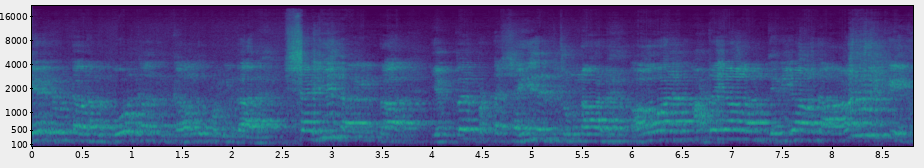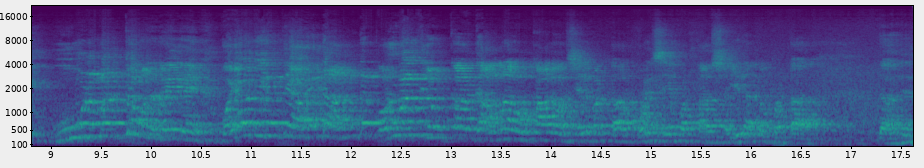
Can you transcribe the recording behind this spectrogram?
கேட்டுவிட்டு அவர் அந்த போர்க்களத்தில் கலந்து கொள்கின்றார் ஷஹீத் ஆகின்றார் எப்பேற்பட்ட ஷஹீத் என்று சொன்னால் அவர் அடையாளம் தெரியாத அளவிற்கு ஊனமற்ற ஒரு நிலையிலே வயோதிகத்தை அடைந்த அந்த பருவத்தில் உட்கார்ந்து அல்லாஹ்வுக்காக அவர் செயல்பட்டார் கொலை செய்யப்பட்டார் ஷஹீதாக்கப்பட்டார் இந்த அந்த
